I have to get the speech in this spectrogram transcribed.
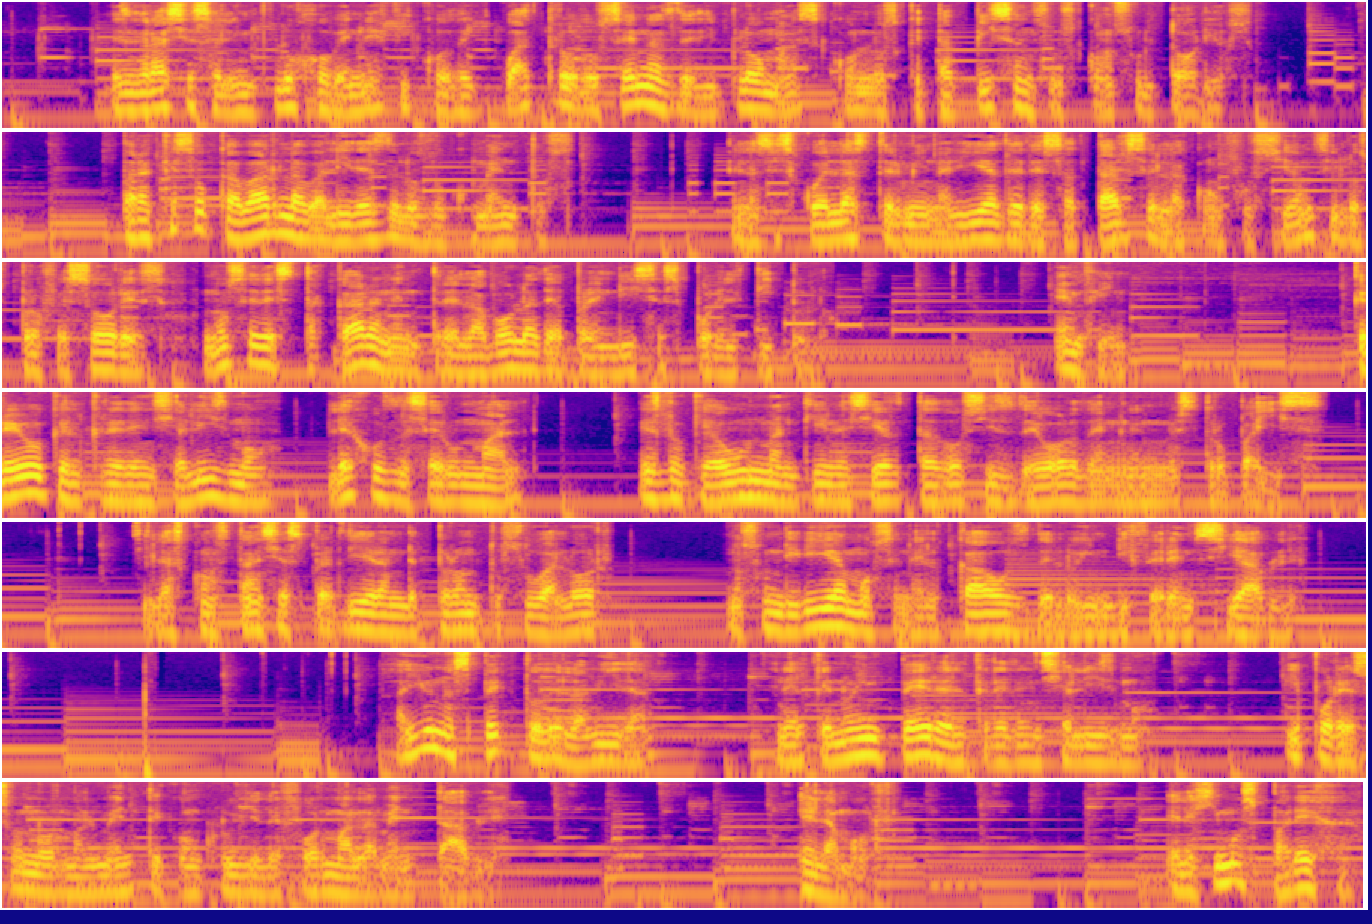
es gracias al influjo benéfico de cuatro docenas de diplomas con los que tapizan sus consultorios. ¿Para qué socavar la validez de los documentos? En las escuelas terminaría de desatarse la confusión si los profesores no se destacaran entre la bola de aprendices por el título. En fin, Creo que el credencialismo, lejos de ser un mal, es lo que aún mantiene cierta dosis de orden en nuestro país. Si las constancias perdieran de pronto su valor, nos hundiríamos en el caos de lo indiferenciable. Hay un aspecto de la vida en el que no impera el credencialismo y por eso normalmente concluye de forma lamentable. El amor. Elegimos pareja,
